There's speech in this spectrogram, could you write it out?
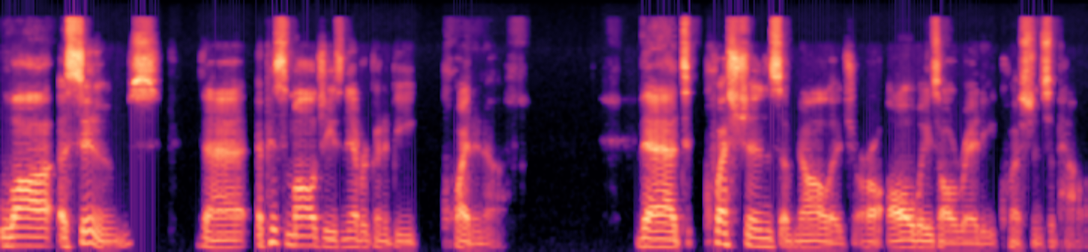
law assumes that epistemology is never going to be quite enough, that questions of knowledge are always already questions of power.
